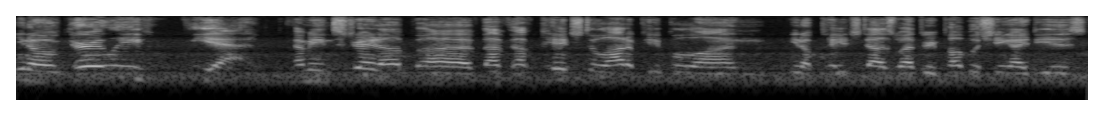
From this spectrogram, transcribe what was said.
you know, early, yeah, I mean, straight up, uh, I've, I've pitched a lot of people on, you know, PageDAO's Web3 publishing ideas.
